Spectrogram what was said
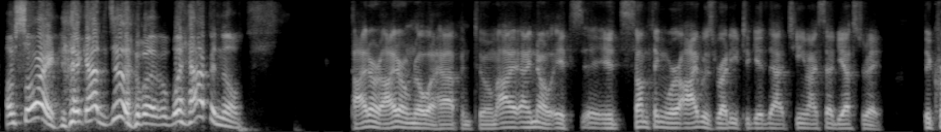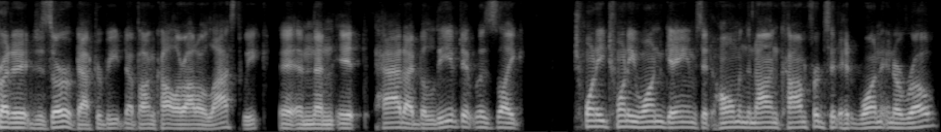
I'm sorry, I got to do it. But what happened though? I don't I don't know what happened to him. I, I know it's it's something where I was ready to give that team. I said yesterday the credit it deserved after beating up on Colorado last week, and then it had I believed it was like 2021 games at home in the non-conference. It had won in a row.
